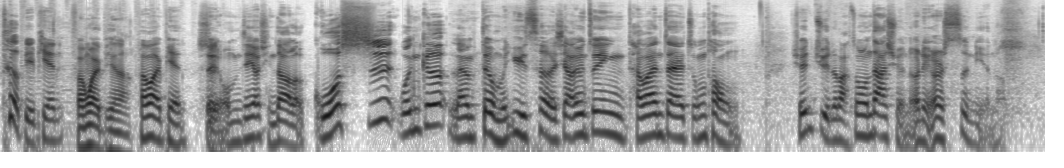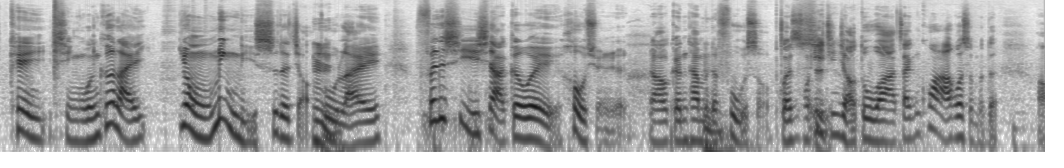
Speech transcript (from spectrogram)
特别篇、番外篇啊，番外篇。是。对，我们今天邀请到了国师文哥来对我们预测一下，因为最近台湾在总统选举了嘛，总统大选二零二四年了，可以请文哥来用命理师的角度嗯来分析一下各位候选人，然后跟他们的副手，不管是从是易经角度啊、占卦啊或什么的啊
